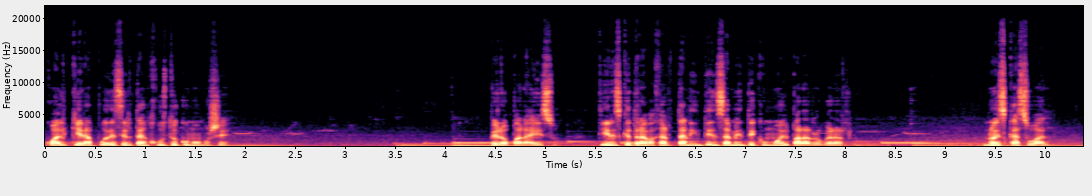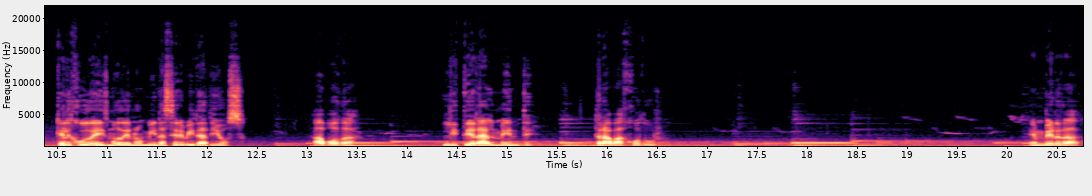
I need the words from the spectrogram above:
cualquiera puede ser tan justo como Moshe. Pero para eso, tienes que trabajar tan intensamente como él para lograrlo. No es casual que el judaísmo denomina servir a Dios, abodá, literalmente, trabajo duro. En verdad,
